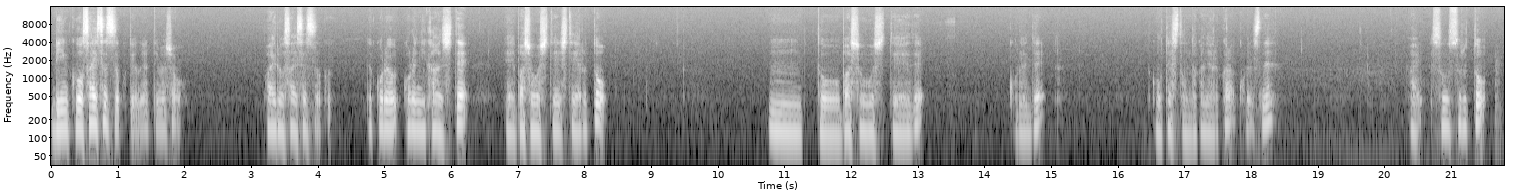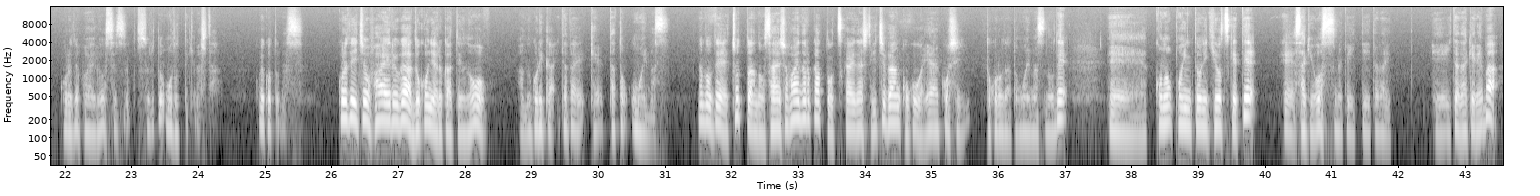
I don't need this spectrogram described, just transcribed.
リンクを再接続というのをやってみましょう。ファイルを再接続。でこれをこれに関して、えー、場所を指定してやるとうんと場所を指定でこれでこのテストの中にあるからこれですね。はい、そうするとこれでファイルを接続すると戻ってきました。こういうことです。これで一応ファイルがどこにあるかというのをあのご理解いただけたと思います。なのでちょっとあの最初ファイナルカットを使い出して一番ここがややこしいところだと思いますので、えー、このポイントに気をつけて、えー、作業を進めていっていただい,、えー、いただければ、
